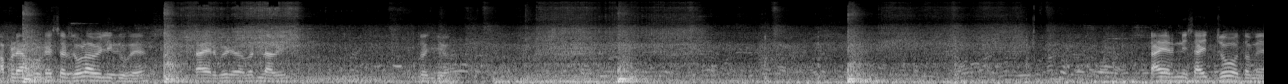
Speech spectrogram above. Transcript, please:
આપણે આપણું ટેસર જોડાવી લીધું છે. ટાયર બદલાવી. બદલાવી જોજો ટાયરની સાઈઝ જુઓ તમે.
